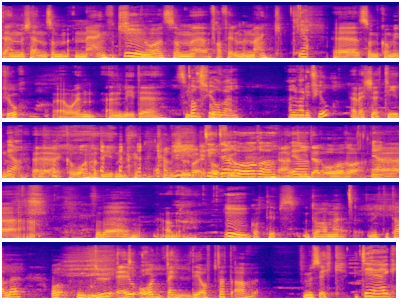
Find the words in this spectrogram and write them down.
den vi kjenner som Mank mm. nå, som, fra filmen Mank, ja. som kom i fjor. Og en, en lite sidespor. Forfjor, vel? Eller var det i fjor? Jeg vet ikke. Tiden. Ja. Eh, koronatiden. Kanskje det var i forfjor. De åra. Ja, de der åra. Ja. Eh, så det er mm. godt tips. Da har vi 90-tallet. Og du er jo òg veldig opptatt av musikk. Det er jeg.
